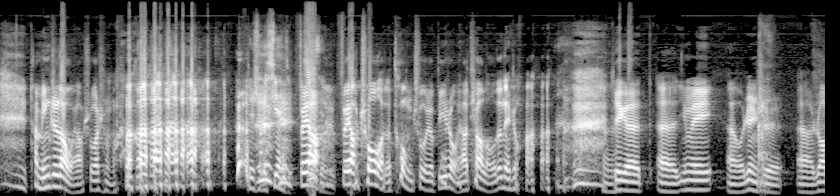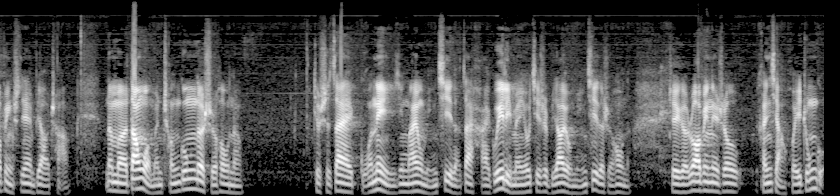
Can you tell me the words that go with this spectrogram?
他明知道我要说什么，这是个陷阱，非要非要戳我的痛处，就逼着我要跳楼的那种。这个呃，因为呃，我认识。呃，Robin 时间也比较长。那么，当我们成功的时候呢，就是在国内已经蛮有名气的，在海归里面，尤其是比较有名气的时候呢，这个 Robin 那时候很想回中国，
